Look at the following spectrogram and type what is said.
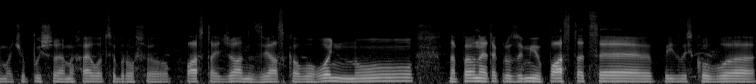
Бачу, пише Михайло Цибров, що паста і Джан, зв'язка вогонь. Ну, напевно, я так розумію, паста це прізвисько в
